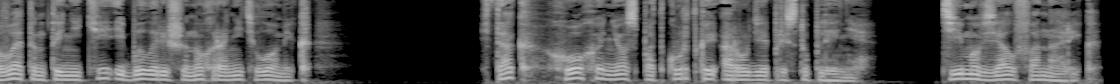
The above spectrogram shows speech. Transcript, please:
В этом тайнике и было решено хранить ломик. Итак, Хоха нес под курткой орудие преступления. Тима взял фонарик —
